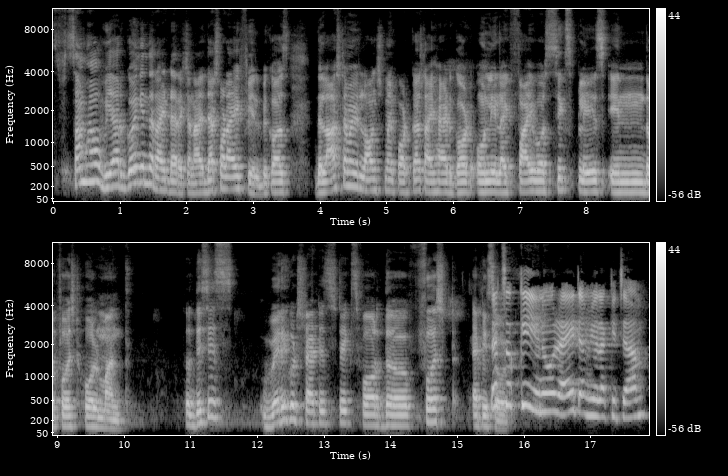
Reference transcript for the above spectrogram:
Somehow we are going in the right direction. I, that's what I feel because the last time I launched my podcast, I had got only like five or six plays in the first whole month. So this is very good statistics for the first episode. That's okay, you know, right? I'm your lucky charm.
